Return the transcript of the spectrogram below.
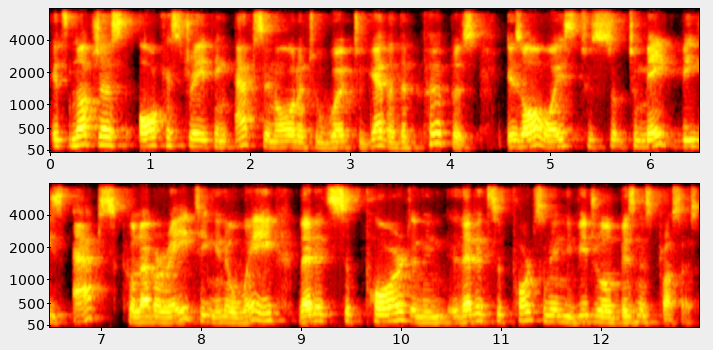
it's not just orchestrating apps in order to work together. The purpose is always to to make these apps collaborating in a way that it support and that it supports an individual business process.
